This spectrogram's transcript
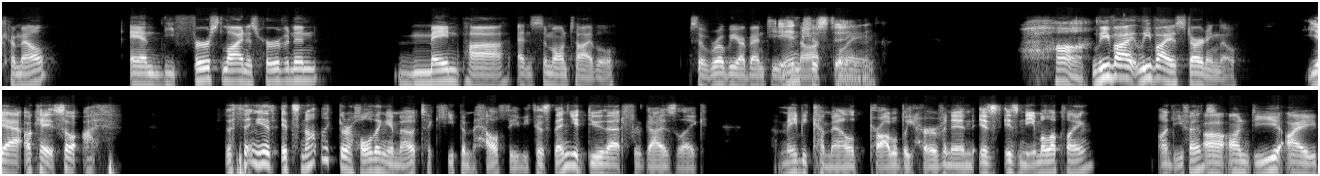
Kemell. And the first line is Hirvonen, Mäenpää, and Simontaival. So Roby Järventie is not Interesting. playing. Huh. Levi Levi is starting though. Yeah, okay, so I. The thing is, it's not like they're holding him out to keep him healthy because then you do that for guys like maybe Kemell, probably Hirvonen. Is is Niemela playing on defense? Uh, on D, I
